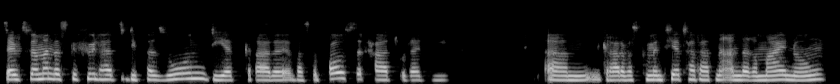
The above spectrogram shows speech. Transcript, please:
selbst wenn man das Gefühl hat, die Person, die jetzt gerade was gepostet hat oder die ähm, gerade was kommentiert hat, hat eine andere Meinung,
